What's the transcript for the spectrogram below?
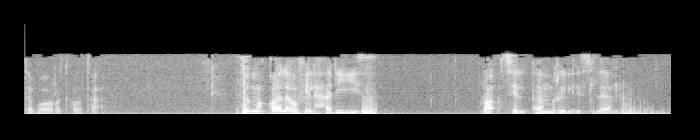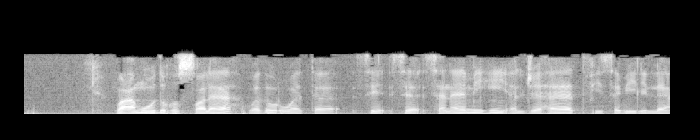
تبارك وتعالى. ثم قال وفي الحديث رأس الأمر الإسلام. وعموده الصلاة وذروة سنامه الجهاد في سبيل الله.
